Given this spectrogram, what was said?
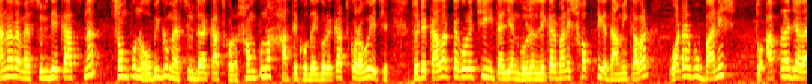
আনারা ম্যাস্তুরি দিয়ে কাজ না, সম্পূর্ণ অভিজ্ঞ ম্যাস্তুরি দ্বারা কাজ করা, সম্পূর্ণ হাতে খোদাই করে কাজ করা হয়েছে। তো এটা কালারটা করেছি, ইতালিয়ান গোল্ডেন লেকার বানিশ সব থেকে দামি কালার ওয়াটারপ্রুফ বানিশ। তো আপনারা যারা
